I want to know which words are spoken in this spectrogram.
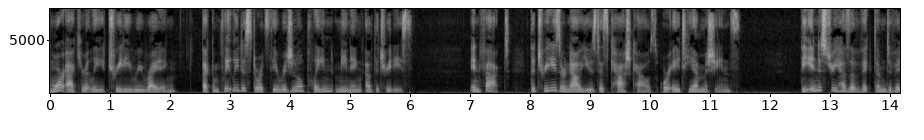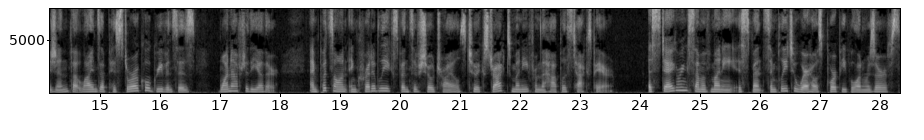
more accurately, treaty rewriting, that completely distorts the original plain meaning of the treaties. In fact, the treaties are now used as cash cows or ATM machines. The industry has a victim division that lines up historical grievances one after the other and puts on incredibly expensive show trials to extract money from the hapless taxpayer. A staggering sum of money is spent simply to warehouse poor people on reserves.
